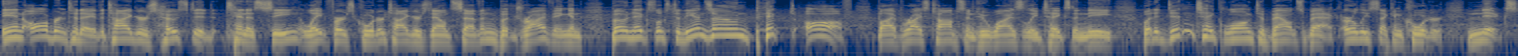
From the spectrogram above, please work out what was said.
In Auburn today, the Tigers hosted Tennessee. Late first quarter, Tigers down seven, but driving, and Bo Nix looks to the end zone, picked off by Bryce Thompson, who wisely takes a knee. But it didn't take long to bounce back. Early second quarter, Nix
